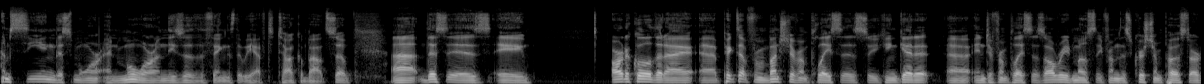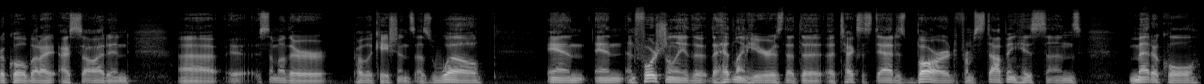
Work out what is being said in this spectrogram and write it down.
I'm seeing this more and more, and these are the things that we have to talk about. So, uh, this is a article that I uh, picked up from a bunch of different places, so you can get it uh, in different places. I'll read mostly from this Christian Post article, but I, I saw it in uh, some other publications as well. And and unfortunately, the, the headline here is that the a Texas dad is barred from stopping his son's medical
